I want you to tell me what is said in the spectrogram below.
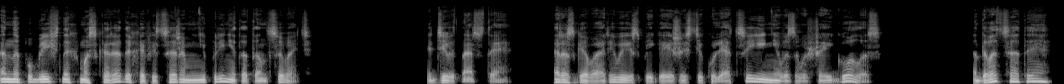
На публичных маскарадах офицерам не принято танцевать. 19. Разговаривай, избегай жестикуляции и не возвышай голос. 20.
